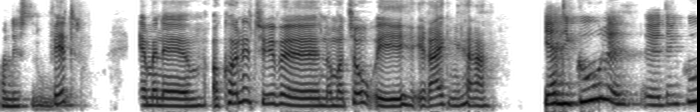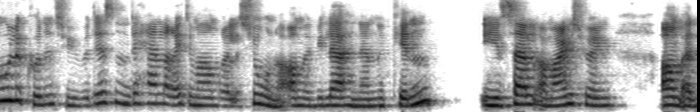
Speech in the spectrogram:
Og næsten umuligt. Fedt. Jamen, øh, og kundetype øh, nummer to i, i rækken her. Ja, de gule, øh, den gule kundetype, det, er sådan, det handler rigtig meget om relationer, om at vi lærer hinanden at kende i et salg og markedsføring, om at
